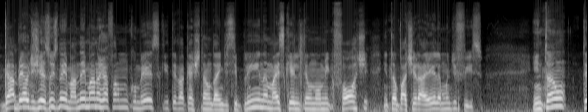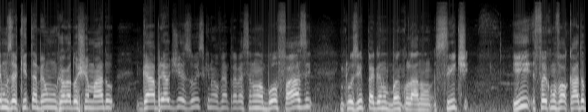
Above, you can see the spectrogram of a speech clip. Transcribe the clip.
Gabriel de Jesus Neymar. Neymar nós já falamos no começo que teve a questão da indisciplina, mas que ele tem um nome forte, então para tirar ele é muito difícil. Então, temos aqui também um jogador chamado Gabriel de Jesus, que não vem atravessando uma boa fase, inclusive pegando um banco lá no City, e foi convocado.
